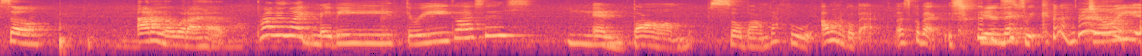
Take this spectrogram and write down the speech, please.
So, I don't know what I had. Probably like maybe three glasses. Mm-hmm. And bomb, so bomb. That food, I want to go back. Let's go back this Yes. next week. Joey is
